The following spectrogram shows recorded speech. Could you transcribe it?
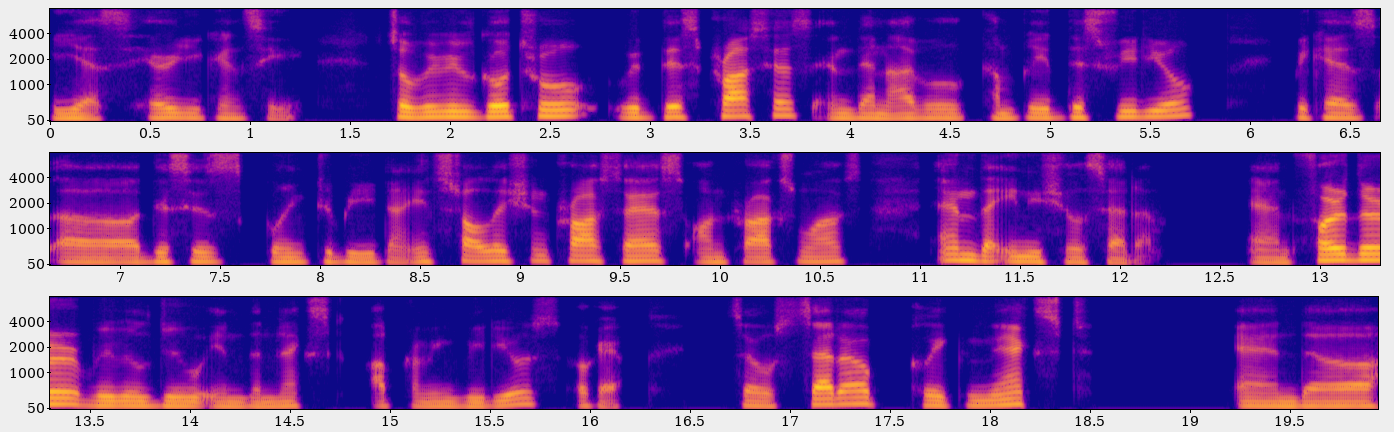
Yes, here you can see. So we will go through with this process and then I will complete this video because uh, this is going to be the installation process on Proxmox and the initial setup. And further, we will do in the next upcoming videos. Okay, so setup, click next, and uh,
